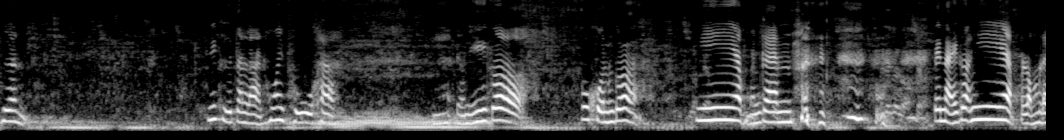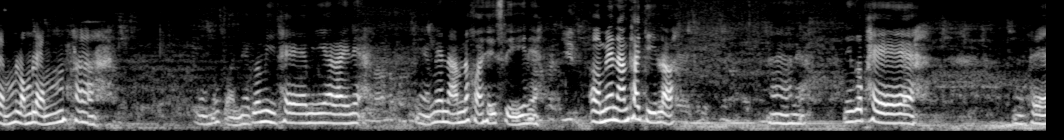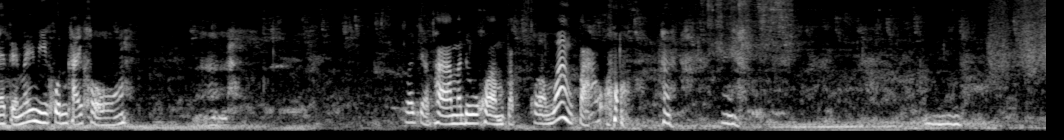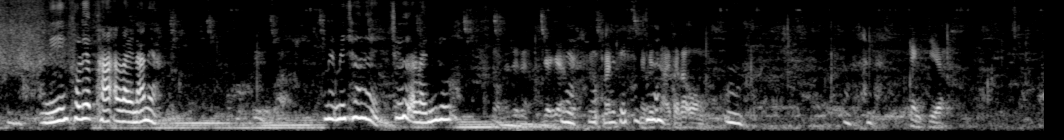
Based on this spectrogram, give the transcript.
เพื่อนๆ นี่คือตลาดห้วยภูค่ะ เนี่ยเดี๋ยวนี้ก็ผู้คนก็เงียบเหมือนกัน ไปไหนก็เงียบหลอมแหลมหลอมแหลมค่ะเนี่ยเมื่อก่อนเนี่ยก็มีแพมีอะไรเนี่ย เนี่ยแม่น้ำนครเฮศรีเนี่ย เออแม่น้ำท่าจีนเหรอ อ่าเนี่ย นี่ก็แพ แพแต่ไม่มีคนขายของอ่าก็จะพามาดูความกับความว่างเปล่านี่อืมอันนี้เขาเรียกพระอะไรนะเนี่ย ไม่ไม่ใช่ ชื่ออะไรไม่รู้เยอะแยะเนี่ยเนี่ยดูสิเนี่ยเพื่เป็นอนสายแต่ละองค์อืม แข่งเกียร์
